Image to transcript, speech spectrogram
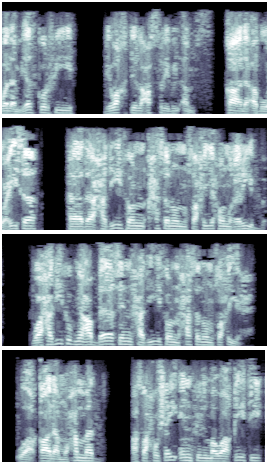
ولم يذكر فيه لوقت العصر بالأمس. قال أبو عيسى هذا حديث حسن صحيح غريب وحديث ابن عباس حديث حسن صحيح. وقال محمد أصح شيء في المواقيت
